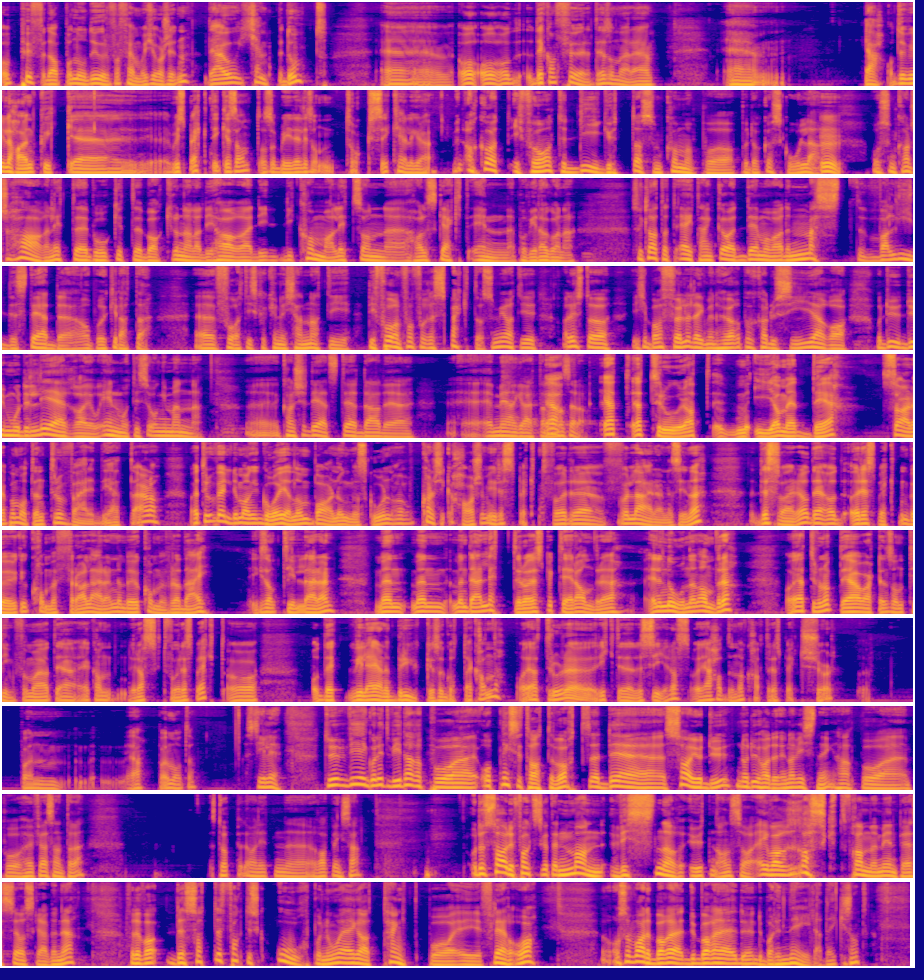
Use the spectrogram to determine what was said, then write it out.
å puffe deg opp på noe du gjorde for 25 år siden, det er jo kjempedumt. Eh, og, og, og det kan føre til sånn derre eh, Ja, at du vil ha en quick eh, respect, ikke sant? Og så blir det litt sånn toxic, hele greia. Men akkurat i forhold til de gutter som kommer på, på deres skole, Mm. Og som kanskje har en litt eh, brokete bakgrunn, eller de, har, eh, de, de kommer litt sånn eh, halvskekt inn på videregående, så klart at jeg tenker at det må være det mest valide stedet å bruke dette. eh, For at de skal kunne kjenne at de, de får en form for respekt, da, som gjør at de har lyst til å ikke bare følge deg, men høre på hva du sier. Og, og du, du modellerer jo inn mot disse unge mennene. Eh, Kanskje det er et sted der det er mer greit enn Ja. se steder? Jeg, jeg tror at eh, i og med det, så er det på en måte en troverdighet der, da. Og jeg tror veldig mange går gjennom barne- og ungdomsskolen og kanskje ikke har så mye respekt for, eh, for lærerne sine. Dessverre. Og, det, og, respekten bør jo ikke komme fra læreren, den bør jo komme fra deg. Ikke sant, til læreren. Men, men, men det er lettere å respektere andre, eller noen enn andre. Og jeg tror nok det har vært en sånn ting for meg at jeg, jeg kan raskt få respekt, og, og det vil jeg gjerne bruke så godt jeg kan. Da. Og jeg tror det er riktig det du sier, altså. og jeg hadde nok hatt respekt sjøl, på, ja, på en måte. Stilig. Du, Vi går litt videre på eh, åpningssitatet vårt. Det sa jo du når du hadde undervisning her på, eh, på Høyfjellssenteret. Stopp, det var en liten uh, rapings her. Og Da sa du faktisk at en mann visner uten ansvar. Jeg var raskt fram med min PC og skrev det ned. For det, var, det satte faktisk ord på noe jeg har tenkt på i flere år. Og så var det bare Du bare, du, bare naila det, ikke sant?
